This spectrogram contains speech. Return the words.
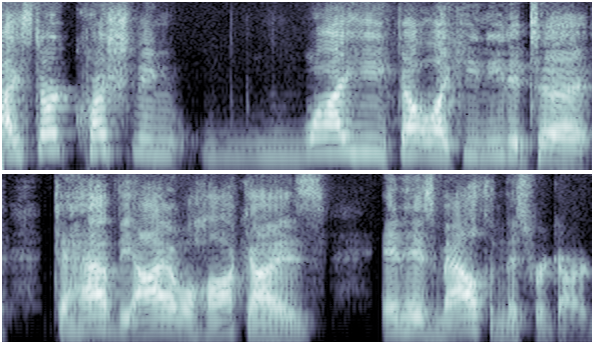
I start questioning why he felt like he needed to to have the Iowa Hawkeyes in his mouth in this regard,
